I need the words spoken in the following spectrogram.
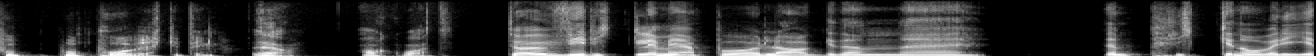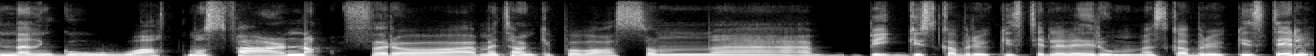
Får på å påvirke ting. Ja, akkurat. Du er jo virkelig med på å lage den, eh, den prikken over i-en, den gode atmosfæren, da, for å, med tanke på hva som eh, bygget skal brukes til, eller rommet skal brukes til.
